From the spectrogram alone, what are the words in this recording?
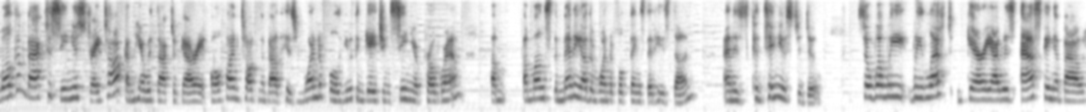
Welcome back to Senior Straight Talk. I'm here with Dr. Gary Altheim talking about his wonderful Youth Engaging Senior program, um, amongst the many other wonderful things that he's done and is continues to do. So when we we left Gary, I was asking about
